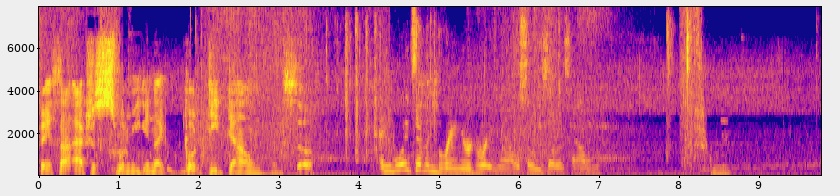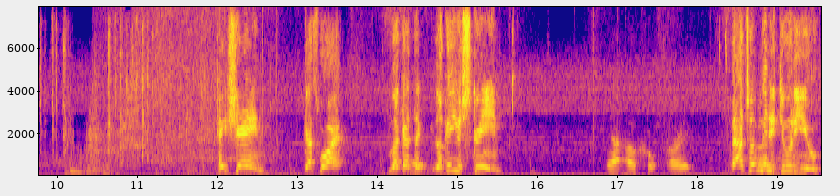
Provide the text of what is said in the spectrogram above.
thing. It's not actual swimming. You can like go deep down and stuff. And Woods having in Brainerd right now, so he's out of town. Hmm. Hey Shane, guess what? Look at the look at your screen. Yeah. Oh, cool. All right. That's what I'm gonna Uh, do to you.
